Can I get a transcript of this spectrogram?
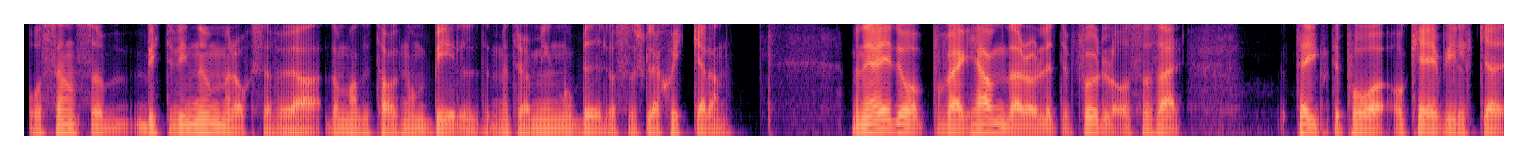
Och sen så bytte vi nummer också för jag, de hade tagit någon bild med tror jag, min mobil och så skulle jag skicka den. Men jag är då på väg hem där och lite full och så, så här, tänkte på, okej vilka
